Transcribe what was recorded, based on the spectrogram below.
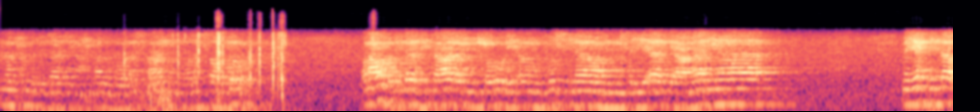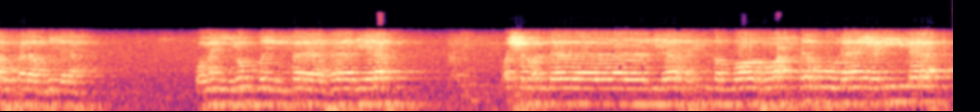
الحمد لله نحمده ونستعينه ونستغفره. ونعوذ بالله تعالى من شرور أنفسنا ومن سيئات أعمالنا. من يهد الله فلا مضل له ومن يضلل فلا هادي له. وأشهد أن لا إله إلا الله وحده لا شريك له.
